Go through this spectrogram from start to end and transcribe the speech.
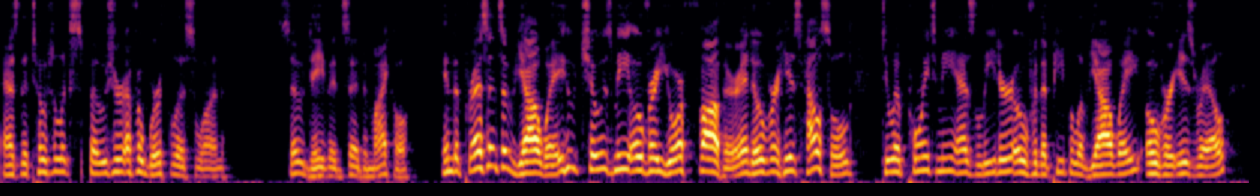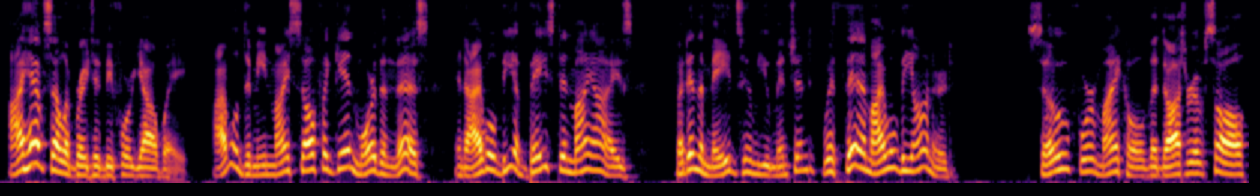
as the total exposure of a worthless one. So David said to Michal, in the presence of Yahweh, who chose me over your father and over his household to appoint me as leader over the people of Yahweh, over Israel, I have celebrated before Yahweh. I will demean myself again more than this, and I will be abased in my eyes. But in the maids whom you mentioned, with them I will be honored. So for Michal, the daughter of Saul,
